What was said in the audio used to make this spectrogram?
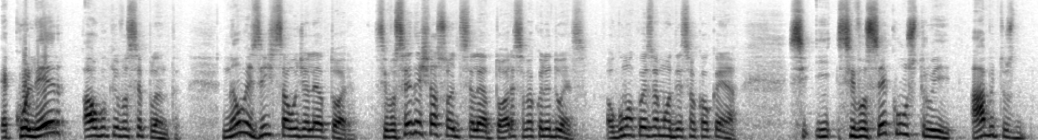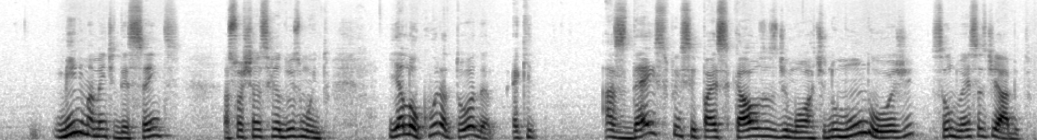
é colher algo que você planta. Não existe saúde aleatória. Se você deixar a saúde ser aleatória, você vai colher doença. Alguma coisa vai morder seu calcanhar. Se, e se você construir hábitos minimamente decentes, a sua chance reduz muito. E a loucura toda é que as 10 principais causas de morte no mundo hoje são doenças de hábito.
